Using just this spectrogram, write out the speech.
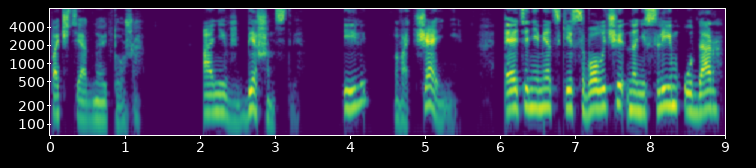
почти одно и то же. Они в бешенстве или в отчаянии. Эти немецкие сволочи нанесли им удар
